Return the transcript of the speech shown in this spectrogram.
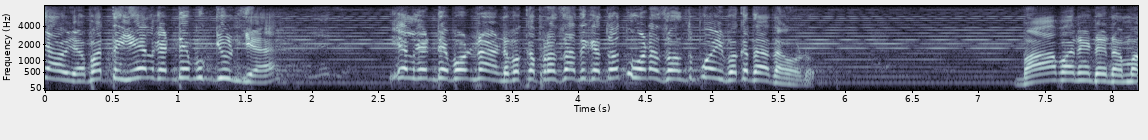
ಯಾವ ಮತ್ತೆ ಏಳು ಗಂಟೆ ಬುಗ್ಗಿ ಉಂಡ್ಯ ಏಳು ಗಂಟೆ ಪೋಂಡ ಅಂಡು ಬೊಕ್ಕ ಪ್ರಸಾದಕ್ಕೆ ತೊಂದು ಓಡ ಸ್ವಲ್ಪ ಪೋಯಿ ಬಕ್ಕದಾದ ಅವಡು ಭಾವನೆಡೆ ನಮ್ಮ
